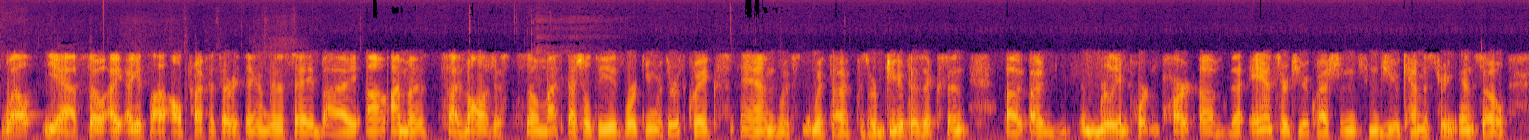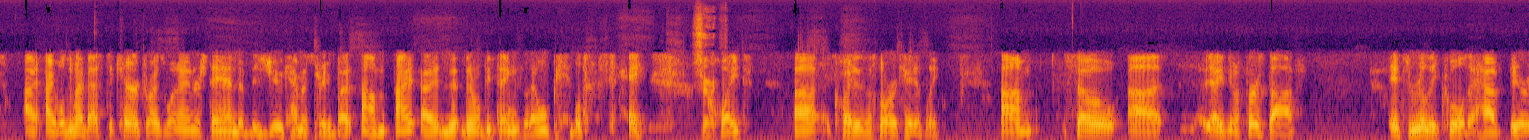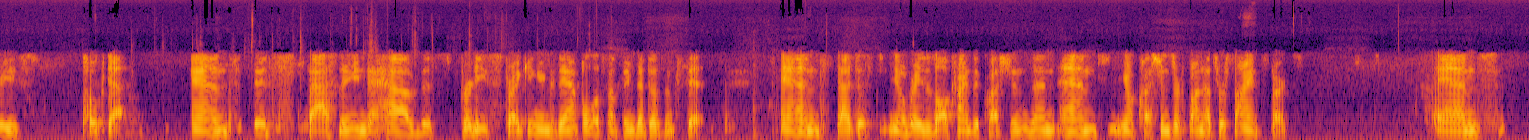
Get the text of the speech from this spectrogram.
Well, yeah. So I, I guess I'll preface everything I'm going to say by uh, I'm a seismologist, so my specialty is working with earthquakes and with with uh, sort of geophysics, and uh, a really important part of the answer to your question is from geochemistry. And so I, I will do my best to characterize what I understand of the geochemistry, but um, I, I, th- there will be things that I won't be able to say sure. quite uh, quite as authoritatively. Um, so, uh, you know, first off, it's really cool to have theories poked at. And it's fascinating to have this pretty striking example of something that doesn't fit. And that just, you know, raises all kinds of questions and, and, you know, questions are fun. That's where science starts. And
